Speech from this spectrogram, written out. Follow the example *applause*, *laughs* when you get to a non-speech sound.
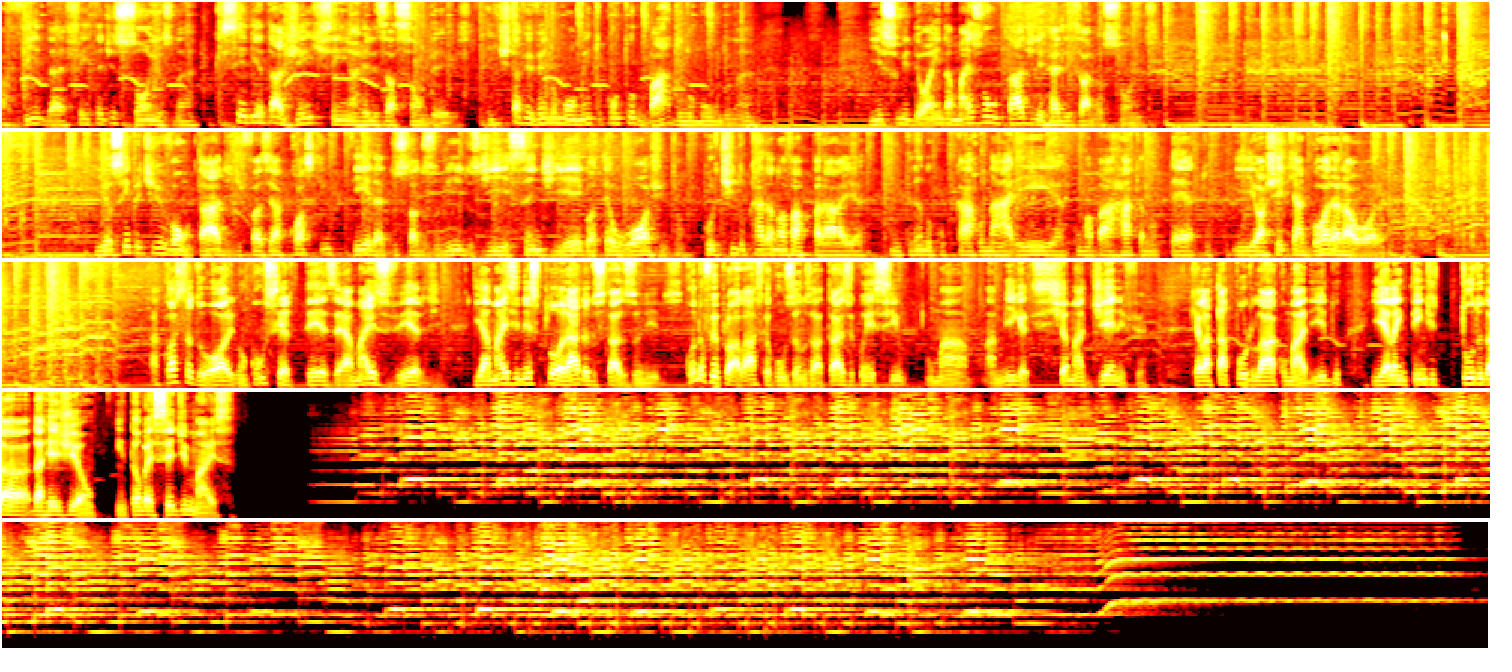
A vida é feita de sonhos, né? O que seria da gente sem a realização deles? A gente está vivendo um momento conturbado no mundo, né? E isso me deu ainda mais vontade de realizar meus sonhos. E eu sempre tive vontade de fazer a costa inteira dos Estados Unidos, de San Diego até Washington, curtindo cada nova praia, entrando com o carro na areia, com uma barraca no teto, e eu achei que agora era a hora. A costa do Oregon com certeza é a mais verde e a mais inexplorada dos Estados Unidos. Quando eu fui para o Alasca alguns anos atrás, eu conheci uma amiga que se chama Jennifer, que ela tá por lá com o marido e ela entende tudo da, da região. Então vai ser demais.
